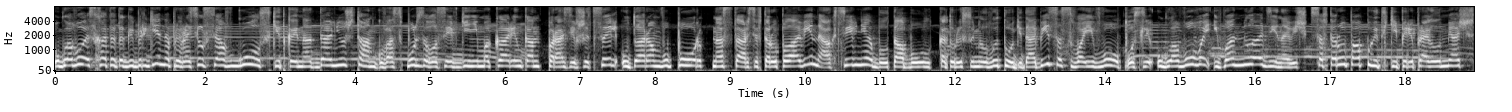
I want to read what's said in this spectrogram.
угловой Асхата Дагабергена превратился в гол скидкой на дальнюю штангу. Воспользовался Евгений Макаренко, поразивший цель ударом в упор. На старте второй половины активнее был Табул, который сумел в итоге добиться своего. После углового Иван Миладинович со второй попытки переправил мяч в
